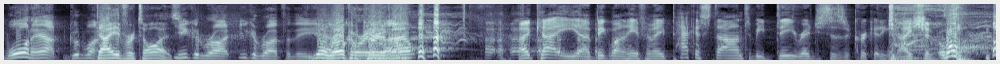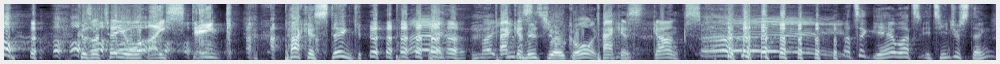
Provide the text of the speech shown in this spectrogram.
Worn out. Good one. Dave retires. You could write. You could write for the. You're uh, welcome, Courier Courier Mail. Okay, uh, big one here for me. Pakistan to be deregistered as a cricketing nation. Because I tell you what, they stink. Pack a stink. Mate, you Pakistan- missed your calling. Pack of skunks. Hey! That's it. Yeah, well, that's it's interesting.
